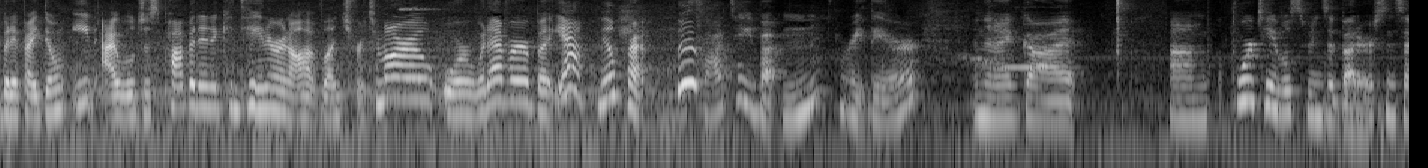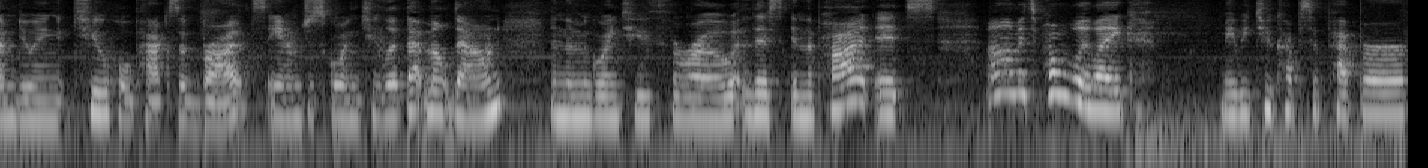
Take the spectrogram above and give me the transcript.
but if I don't eat I will just pop it in a container and I'll have lunch for tomorrow or whatever. But yeah meal prep. Woo. saute button right there. And then I've got um, four tablespoons of butter since I'm doing two whole packs of brats. And I'm just going to let that melt down. And then I'm going to throw this in the pot. It's um, it's probably like maybe two cups of pepper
